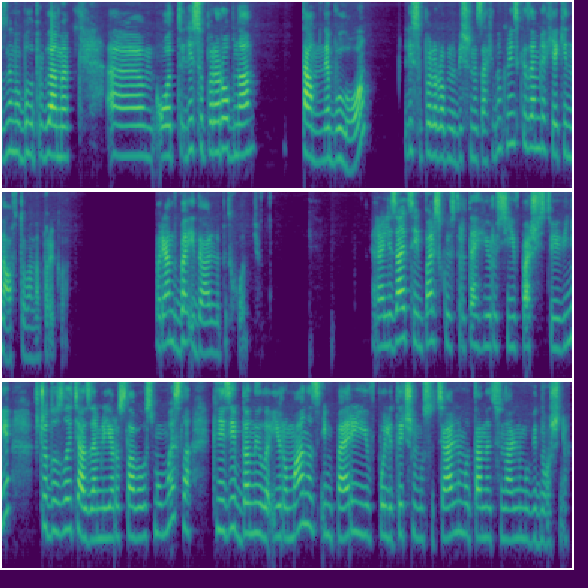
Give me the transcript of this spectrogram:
з ними були проблеми. Е, От лісопереробна там не було. Лісопереробна більше на західноукраїнських землях, як і нафтова, наприклад. Варіант Б ідеально підходить. Реалізація імперської стратегії Росії в Першій світовій війні щодо злиття землі Ярослава Осмомисла, князів Данила і Романа з імперією в політичному, соціальному та національному відношеннях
